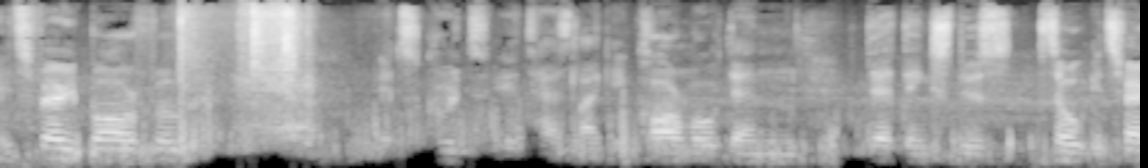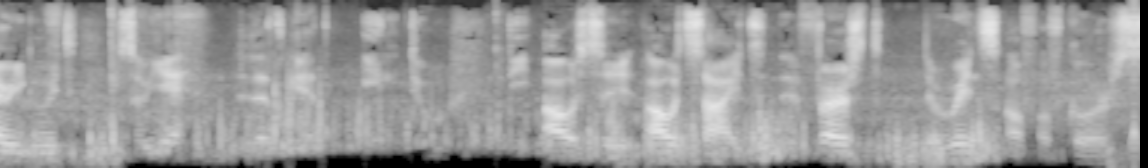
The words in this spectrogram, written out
It's very powerful. It's good. It has like a car mode and that things this so it's very good. So yeah let's get into the outside outside first the rinse off of course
